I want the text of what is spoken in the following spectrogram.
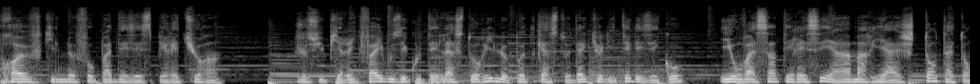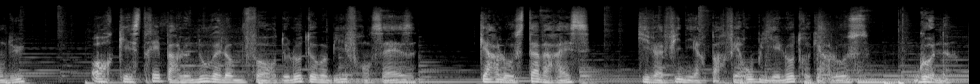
Preuve qu'il ne faut pas désespérer Turin. Je suis Pierrick Fay, vous écoutez La Story, le podcast d'actualité des échos, et on va s'intéresser à un mariage tant attendu, orchestré par le nouvel homme fort de l'automobile française, Carlos Tavares, qui va finir par faire oublier l'autre Carlos, Ghosn.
